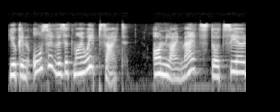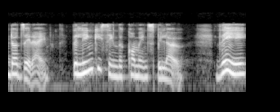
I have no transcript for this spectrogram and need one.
You can also visit my website onlinemaths.co.za. The link is in the comments below. There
